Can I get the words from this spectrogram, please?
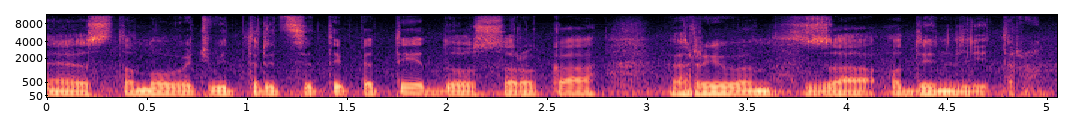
е, становить від 35 до 40 гривень за один літр.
